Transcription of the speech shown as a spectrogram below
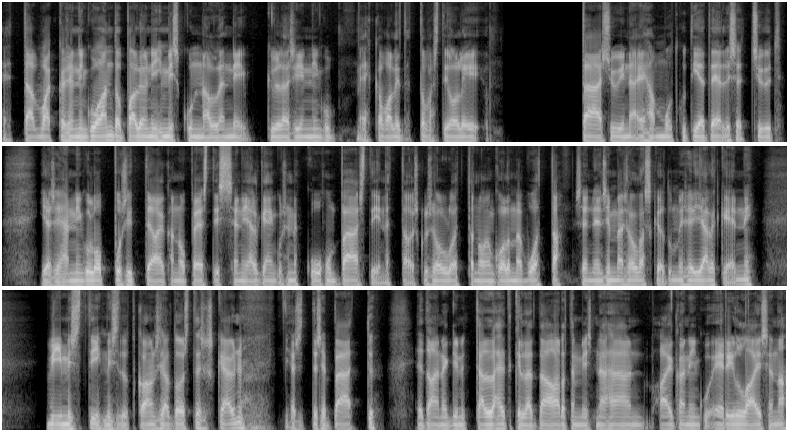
Että vaikka se niin kuin antoi paljon ihmiskunnalle, niin kyllä siinä niin kuin ehkä valitettavasti oli pääsyinä ihan muut kuin tieteelliset syyt. Ja sehän niin kuin loppui sitten aika nopeasti sen jälkeen, kun sinne kuuhun päästiin, että olisiko se ollut, että noin kolme vuotta sen ensimmäisen laskeutumisen jälkeen, niin viimeiset ihmiset, jotka on siellä toistaiseksi käynyt, ja sitten se päättyi. Että ainakin nyt tällä hetkellä tämä Artemis nähdään aika niin kuin erilaisena.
